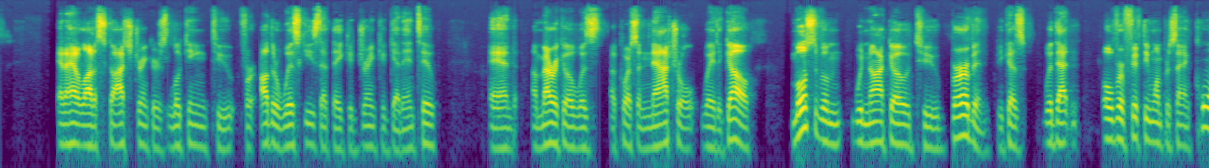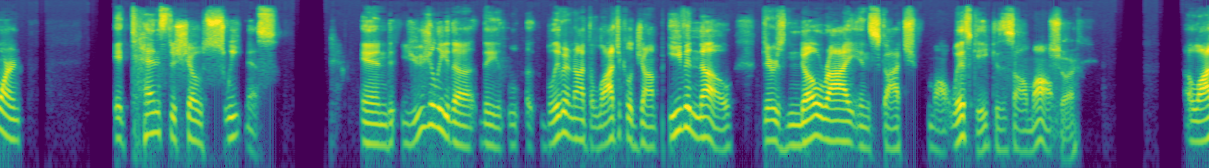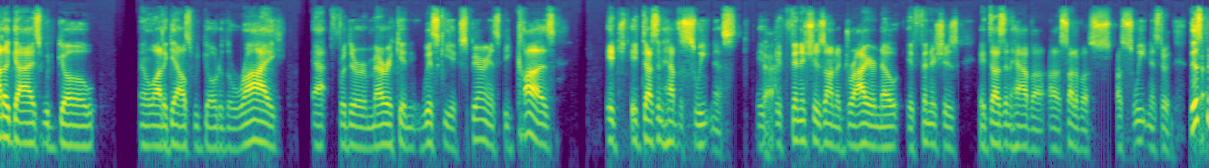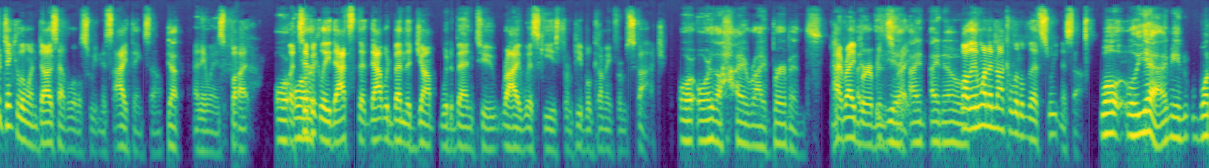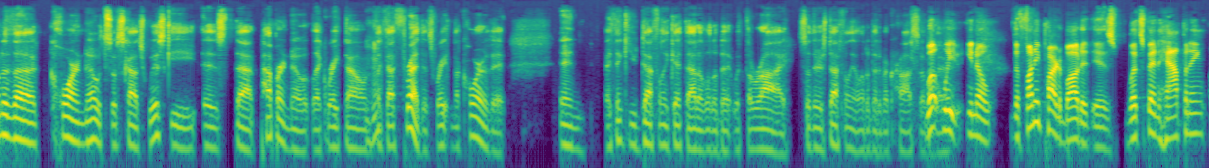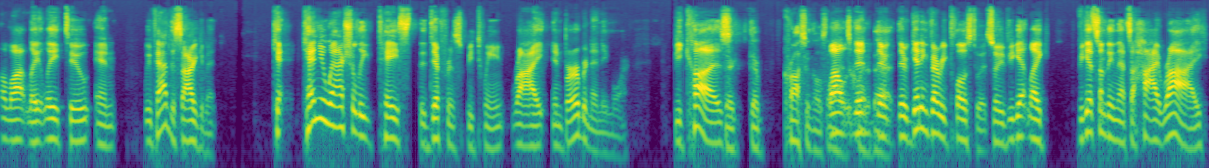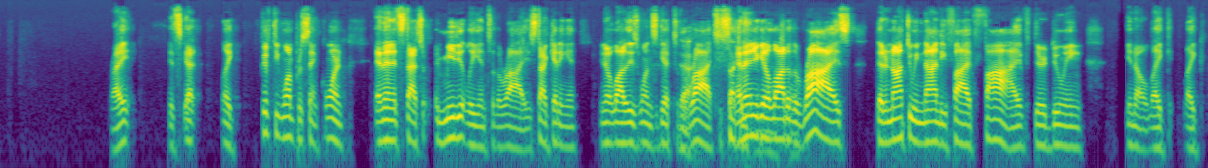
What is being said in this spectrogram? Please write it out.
And I had a lot of Scotch drinkers looking to, for other whiskeys that they could drink and get into. And America was, of course, a natural way to go most of them would not go to bourbon because with that over 51% corn, it tends to show sweetness. And usually the the uh, believe it or not the logical jump even though there's no rye in scotch malt whiskey because it's all malt Sure. a lot of guys would go and a lot of gals would go to the rye at, for their american whiskey experience because it it doesn't have the sweetness it, Yeah. it finishes on a drier note it finishes it doesn't have a, a sort of a sweetness to it this Yeah. particular one does have a little sweetness i think so Yep. anyways but Or, but or, typically that's the, that would have been the jump would have been to rye whiskeys from people coming from scotch or or the high rye bourbons. high rye I- bourbons yeah, right I, I know. well they want to knock a little of that sweetness out Well, well, yeah. I mean, one of the core notes of Scotch whiskey is that pepper note, like right down, Mhm. like that thread that's right in the core of it. And I think you definitely get that a little bit with the rye. So there's definitely a little bit of a crossover. What there. we, you know, the funny part about it is what's been happening a lot lately too, and we've had this argument. Can you actually taste the difference between rye and bourbon anymore? Because they're they're crossing those well, lines they're, quite a they're they're getting very close to it. So if you get like if you get something that's a high rye, right? It's got like 51% corn, and then it starts immediately into the rye. You start getting it, you know, a lot of these ones get to Yeah, the rye the and then you get a lot of the ryes that are not doing 95.5 they're doing you know like like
